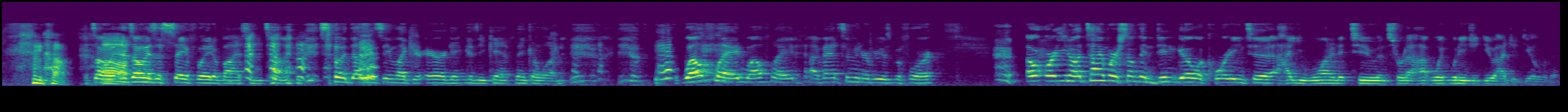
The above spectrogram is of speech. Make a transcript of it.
no, it's always, um, that's always a safe way to buy some time, so it doesn't seem like you're arrogant because you can't think of one. well played, well played. I've had some interviews before, or, or, you know, a time where something didn't go according to how you wanted it to, and sort of how, what, what did you do? How'd you deal with it?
